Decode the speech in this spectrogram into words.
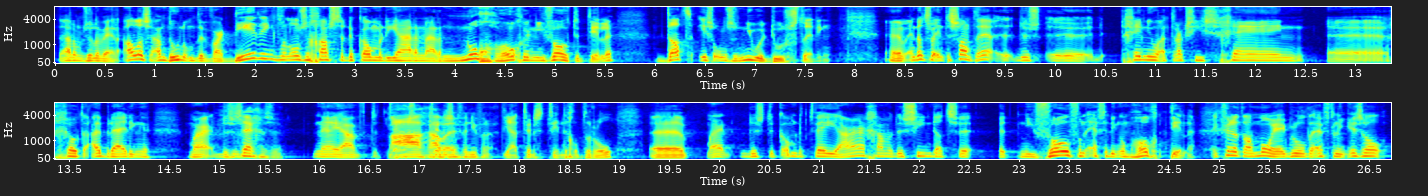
Daarom zullen we er alles aan doen om de waardering van onze gasten de komende jaren naar een nog hoger niveau te tillen. Dat is onze nieuwe doelstelling. Ehm, en dat is wel interessant, hè? Dus eh, geen nieuwe attracties, geen eh, grote uitbreidingen, maar dus Zeggen ze. nou ja, Maar gaan we 2000 even niet vanuit. ja, 2020 op de rol. Eh, maar dus de komende twee jaar gaan we dus zien dat ze het niveau van de Efteling omhoog tillen. Ik vind het al mooi. Ik bedoel, de Efteling is al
